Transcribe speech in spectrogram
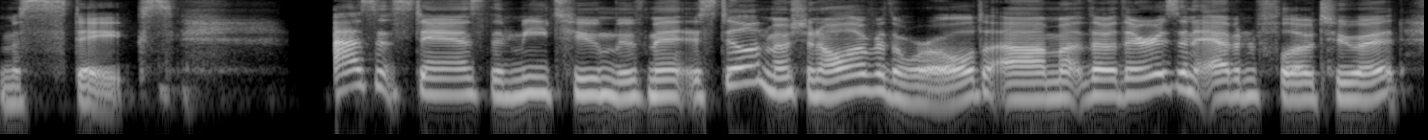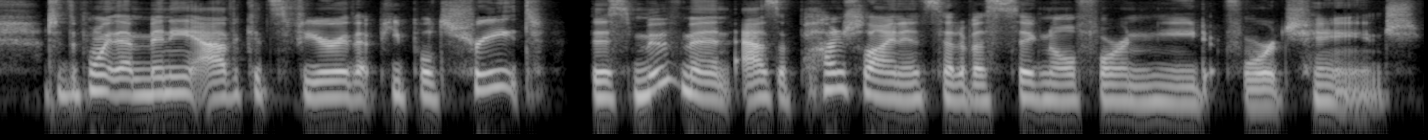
mistakes. As it stands, the Me Too movement is still in motion all over the world, um, though there is an ebb and flow to it, to the point that many advocates fear that people treat this movement as a punchline instead of a signal for need for change.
